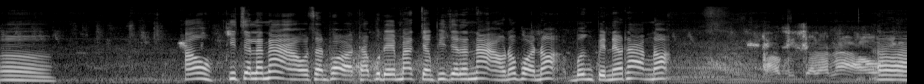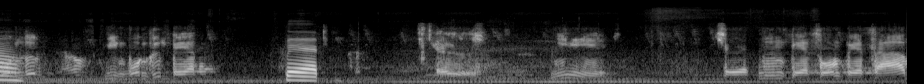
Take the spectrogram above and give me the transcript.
เออ เอาพิจารณาเอาซั่นพ่อถ้าผู้ใดมักจังพิจารณาเอาเนาะพ่อเนาะเบิ่งเป็นแนวทางเนาะ เอาพิจารณาเอาอ่า วิ่งบนคือแปดแปดเออนี่แปดหนึ่งแปดสองแปดสาม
